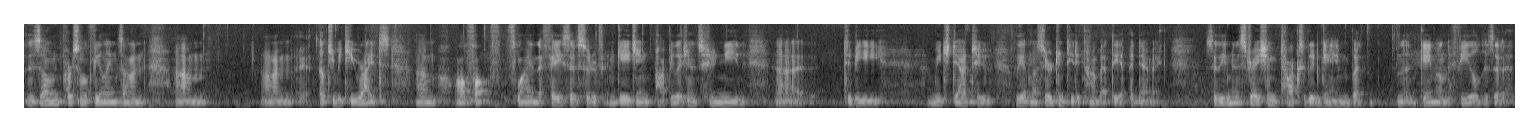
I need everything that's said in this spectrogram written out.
his own personal feelings on. Um, on LGBT rights, um, all fall, fly in the face of sort of engaging populations who need uh, to be reached out to with the utmost urgency to combat the epidemic. So the administration talks a good game, but the game on the field is a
